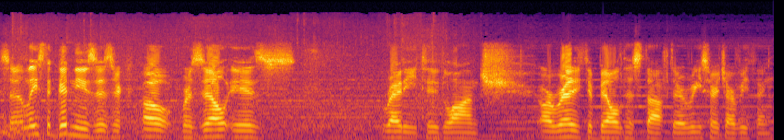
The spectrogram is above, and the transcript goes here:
Okay, so at least the good news is, they're- oh, Brazil is ready to launch or ready to build his stuff. They research everything.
